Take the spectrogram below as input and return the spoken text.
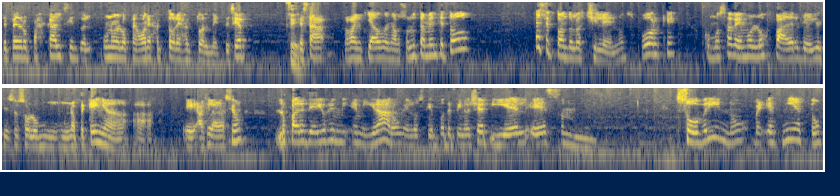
de Pedro Pascal siendo el- uno de los mejores actores actualmente, ¿cierto? Está rankeado en absolutamente todo, exceptuando los chilenos, porque, como sabemos, los padres de ellos, y eso es solo un- una pequeña ah, eh, aclaración, los padres de ellos emi- emigraron en los tiempos de Pinochet y él es mm, sobrino, es nieto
